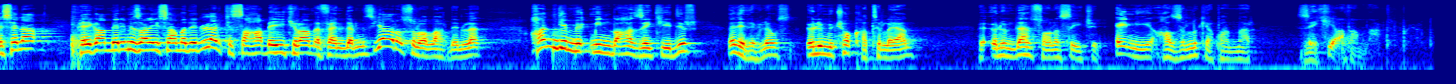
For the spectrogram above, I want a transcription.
Mesela Peygamberimiz Aleyhisselam'a dediler ki sahabe-i kiram efendilerimiz ya Resulallah dediler. Hangi mümin daha zekidir? Ne dedi biliyor musun? Ölümü çok hatırlayan ve ölümden sonrası için en iyi hazırlık yapanlar zeki adamlardır buyurdu.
